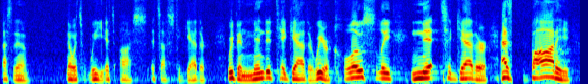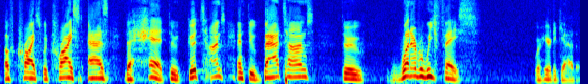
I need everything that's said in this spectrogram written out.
That's them. No, it's we. It's us. It's us together. We've been mended together. We are closely knit together as body of Christ, with Christ as the head through good times and through bad times, through whatever we face, we're here together.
